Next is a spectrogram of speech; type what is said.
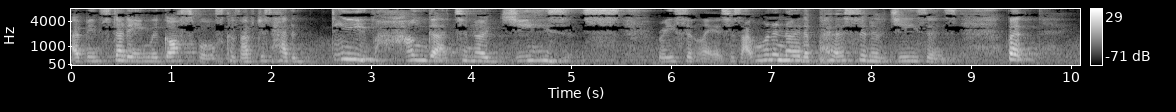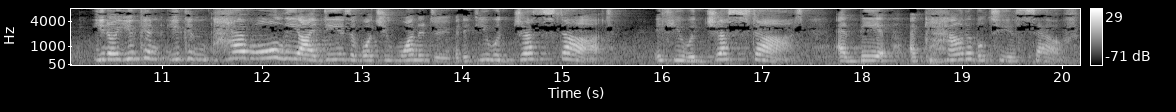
I've been studying the Gospels because I've just had a deep hunger to know Jesus recently. It's just, I want to know the person of Jesus. But you know, you can, you can have all the ideas of what you want to do, but if you would just start, if you would just start and be accountable to yourself,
